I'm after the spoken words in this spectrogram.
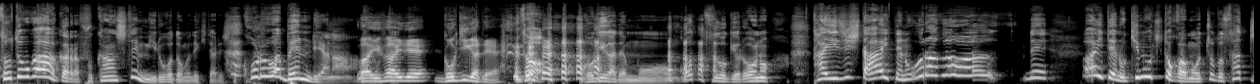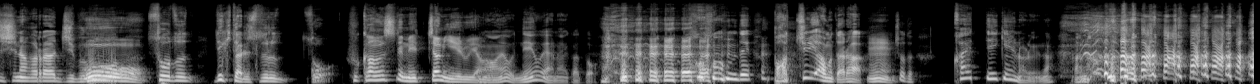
外側から俯瞰して見ることもできたりして、これは便利やな。Wi-Fi で5ギガで。そう。5ギガでもう、ごっつ動きよる。あの、対峙した相手の裏側で、相手の気持ちとかもちょっと察知しながら自分を想像できたりする。そ俯瞰してめっちゃ見えるう。やん。なんや、ネオやないかと。ほんで、バッチリや思ったら、うんちょっと帰っていけんようになるよな。あの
